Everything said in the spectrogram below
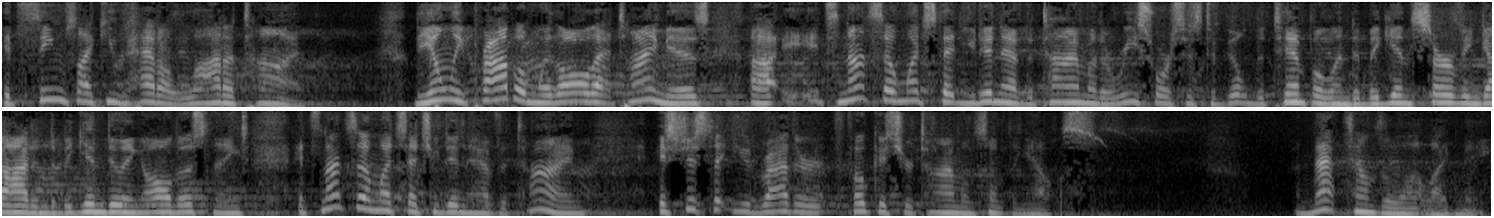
It seems like you had a lot of time. The only problem with all that time is uh, it's not so much that you didn't have the time or the resources to build the temple and to begin serving God and to begin doing all those things. It's not so much that you didn't have the time. It's just that you'd rather focus your time on something else. And that sounds a lot like me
